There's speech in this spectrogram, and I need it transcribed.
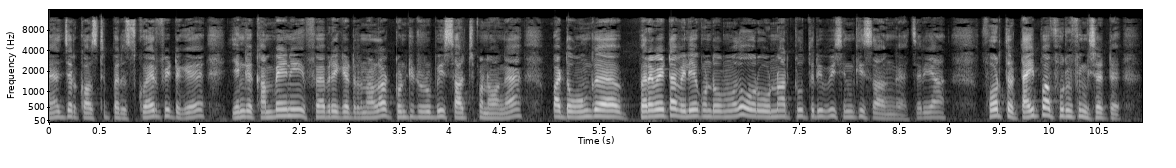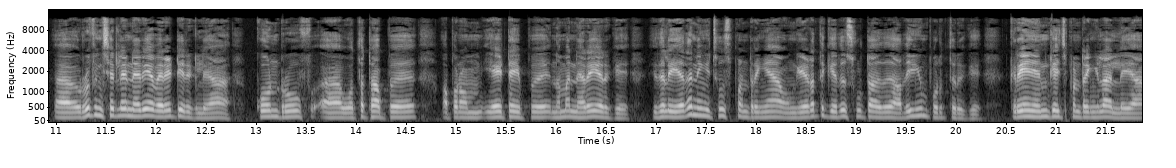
மேஜர் காஸ்ட் பெர் ஸ்கொயர் ஃபீட்டுக்கு எங்கள் கம்பெனி ஃபேப்ரிகேட்டர்னால டுவெண்ட்டி டூ ருபீஸ் சார்ஜ் பண்ணுவாங்க. பட் உங்கள் ப்ரைவேட்டாக வெளியே கொண்டு வரும்போது ஒரு one or two three rupees increase ஆகுங்க சரியா? Fourth type of roofing shed roofing செட்லேயே நிறைய வெரைட்டி இருக்கு இல்லையா? கோன் ரூஃப் ஒத்த டாப்பு அப்புறம் ஏ டைப்பு இந்த மாதிரி நிறைய இருக்குது இதில் எதை நீங்கள் சூஸ் பண்ணுறீங்க உங்கள் இடத்துக்கு எது சூட் ஆகுது? அதையும் பொறுத்து இருக்குது க்ரேன் என்கேஜ் பண்ணுறீங்களா இல்லையா?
